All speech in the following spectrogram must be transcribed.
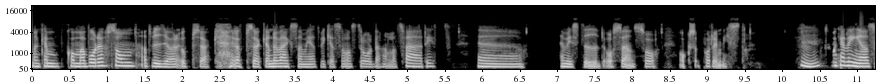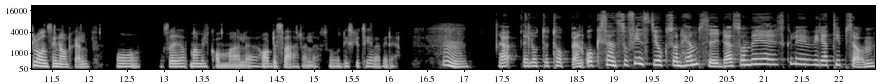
man kan komma både som att vi gör uppsök, uppsökande verksamhet, vilka som har strålbehandlats färdigt eh, en viss tid och sen så också på remiss. Mm. Man kan ringa och slå en signal själv och, och, säga att man vill komma eller har besvär eller så diskuterar vi det. Mm. Ja, det låter toppen. Och sen så finns det också en hemsida som vi skulle vilja tipsa om.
